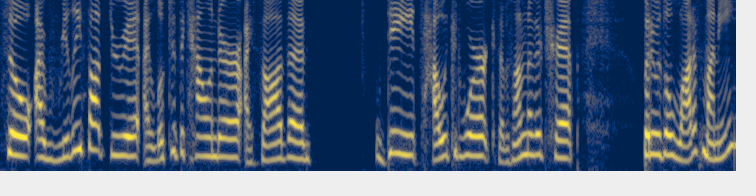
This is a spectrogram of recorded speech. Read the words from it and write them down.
So I really thought through it. I looked at the calendar. I saw the dates, how it could work, because I was on another trip. But it was a lot of money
